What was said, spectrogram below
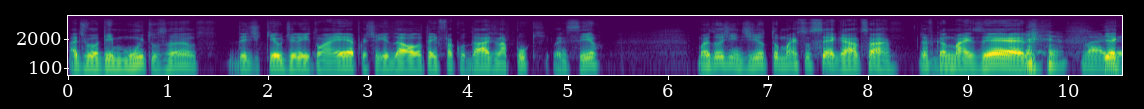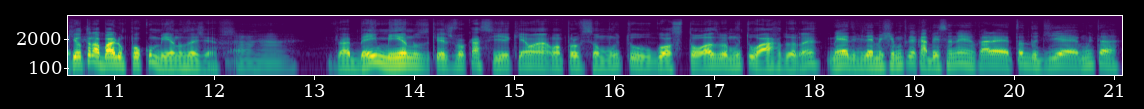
Advoguei muitos anos, dediquei o direito uma época, cheguei a dar aula até em faculdade, na PUC, lá em Cerro. Mas hoje em dia eu estou mais sossegado, sabe? Já ficando mais velho. E aqui eu trabalho um pouco menos, né, Jefferson? Ah, Já bem menos do que a advocacia, que é uma, uma profissão muito gostosa, muito árdua, né? Médio, deve mexer muito com a cabeça, né? O cara é, todo dia é muita.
